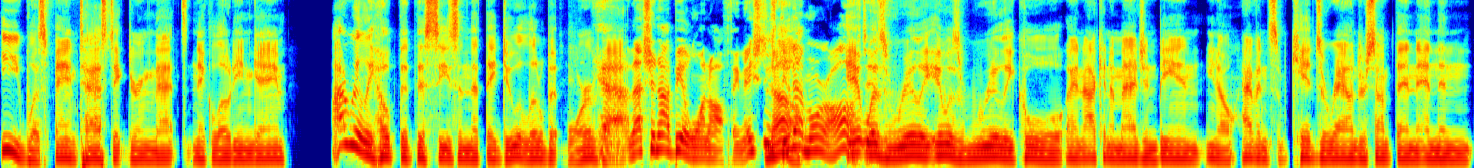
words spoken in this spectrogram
he was fantastic during that Nickelodeon game. I really hope that this season that they do a little bit more of Yeah, that. that should not be a one-off thing. They should just No. do that more often. It was really, it was really cool, and I can imagine being, you know, having some kids around or something, and then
